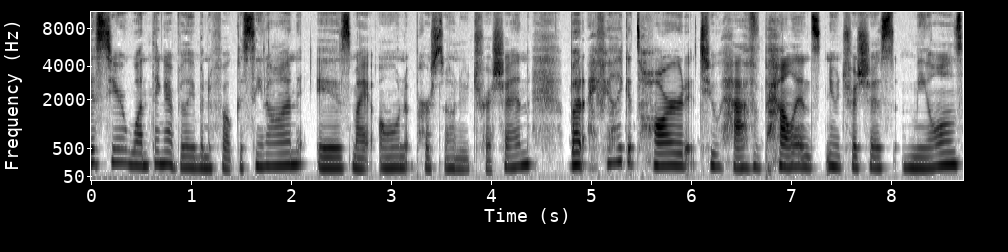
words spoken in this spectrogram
This year, one thing I've really been focusing on is my own personal nutrition, but I feel like it's hard to have balanced, nutritious meals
